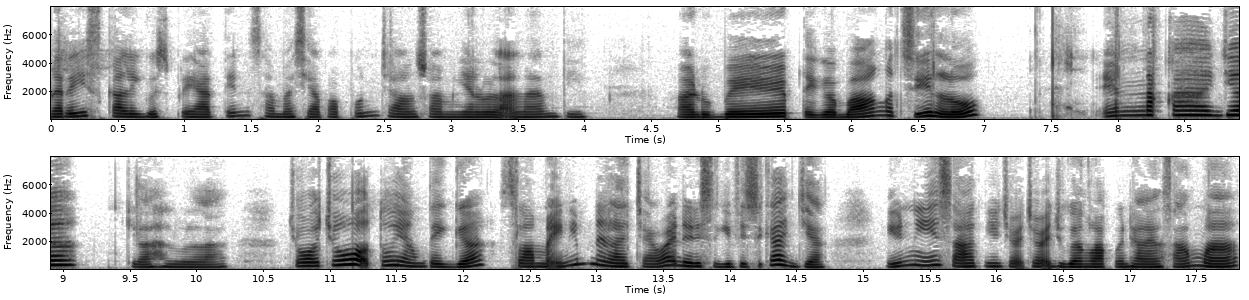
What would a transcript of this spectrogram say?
Ngeri sekaligus prihatin sama siapa pun calon suaminya Lula nanti. Aduh beb, tega banget sih lo. Enak aja, kilah Lula. Cowok-cowok tuh yang tega selama ini menilai cewek dari segi fisik aja. Ini saatnya cewek-cewek juga ngelakuin hal yang sama.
